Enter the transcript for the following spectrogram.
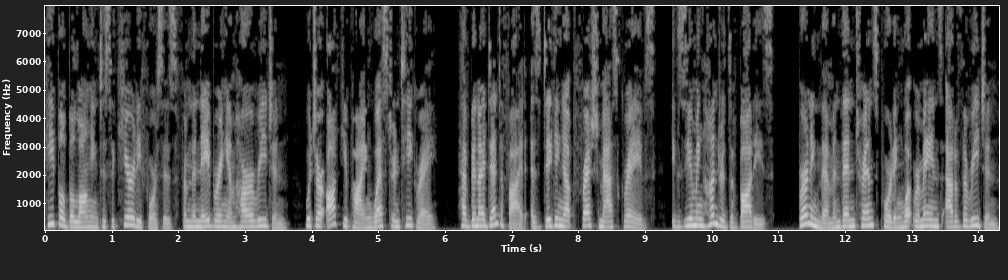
People belonging to security forces from the neighboring Amhara region, which are occupying western Tigray, have been identified as digging up fresh mass graves, exhuming hundreds of bodies, burning them and then transporting what remains out of the region,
